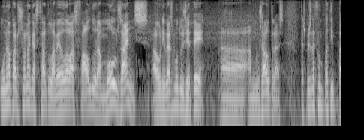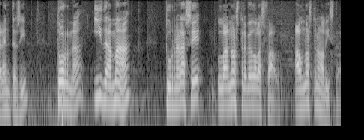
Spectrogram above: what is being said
una persona que ha estat la veu de l'asfalt durant molts anys a Univers MotoGP, eh, amb nosaltres. Després de fer un petit parèntesi, torna i demà tornarà a ser la nostra veu de l'asfalt, el nostre analista,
